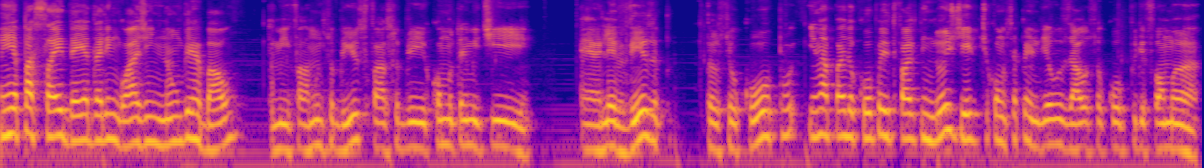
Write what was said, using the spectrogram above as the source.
E é passar a ideia da linguagem não verbal também fala muito sobre isso, fala sobre como transmitir é, leveza pelo seu corpo. E na parte do corpo ele fala que tem dois jeitos de como você aprender a usar o seu corpo de forma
